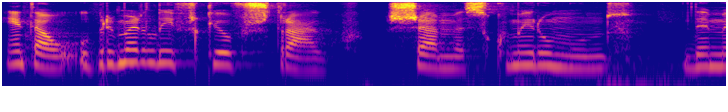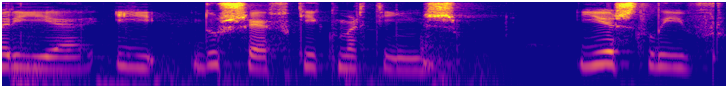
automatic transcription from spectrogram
Então, o primeiro livro que eu vos trago chama-se Comer o Mundo, da Maria e do chefe Kiko Martins. E este livro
